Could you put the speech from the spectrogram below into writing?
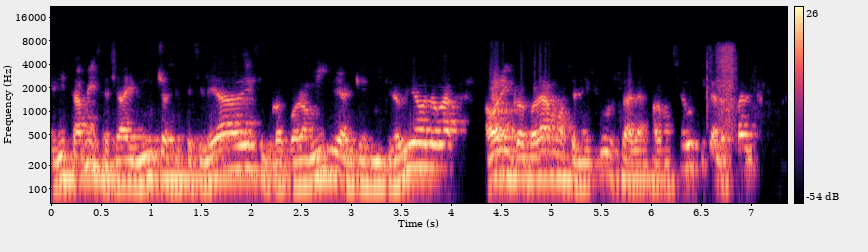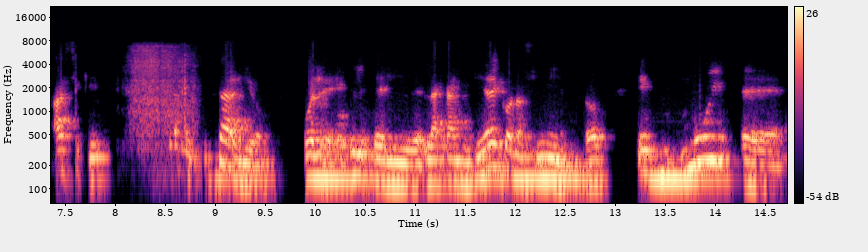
en esta mesa ya hay muchas especialidades, incorporó Miriam, que es microbióloga, ahora incorporamos en el curso de la farmacéutica, lo cual hace que sea necesario, pues la cantidad de conocimientos es muy, eh,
